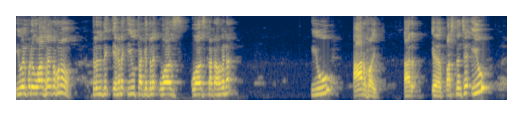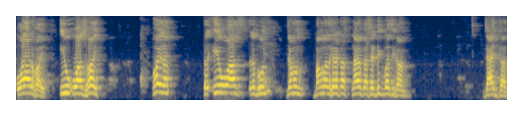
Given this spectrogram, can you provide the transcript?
ইউ এর পরে ওয়াজ হয় কখনো? তাহলে যদি এখানে ইউ থাকে, তাহলে ওয়াজ ওয়াজ কাটা হবে না? ইউ আর হয়। আর পাঁচ টেন্সে ইউ ওয়ার হয়। ইউ ওয়াজ হয়? হয় না। তাহলে ইউ ওয়াজ, তাহলে ভুল। যেমন বাংলাদেশের একটা নায়ক আছে, ডিগবাজি খান, জাহিদ খান।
